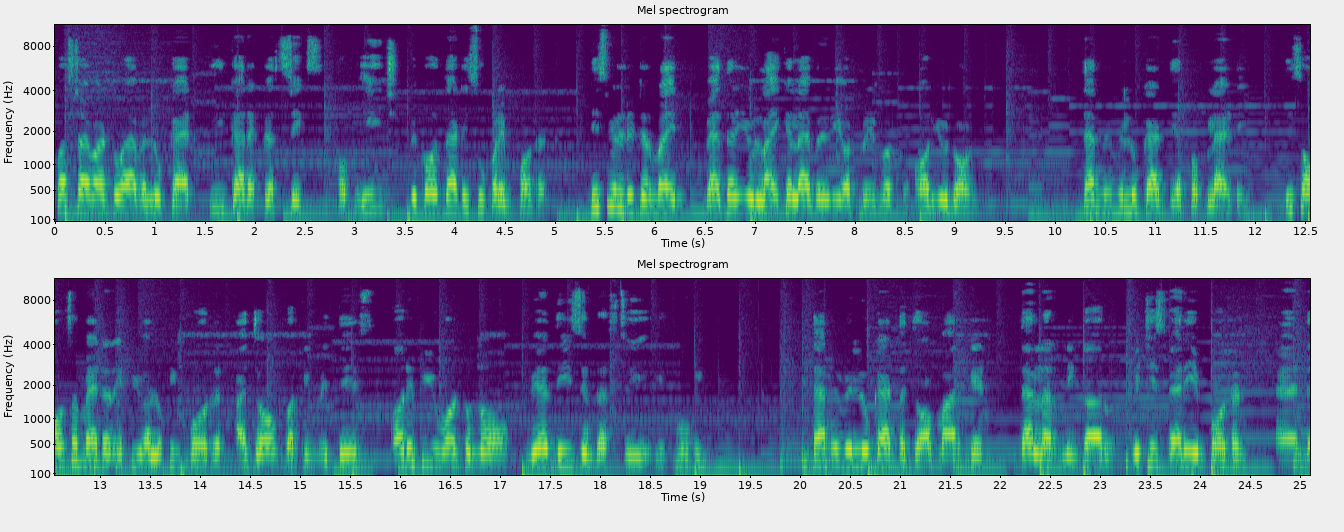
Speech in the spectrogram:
First I want to have a look at key characteristics of each because that is super important. This will determine whether you like a library or framework or you don't. Then we will look at their popularity. This also matter if you are looking for a job working with this or if you want to know where this industry is moving. Then we will look at the job market, the learning curve which is very important and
